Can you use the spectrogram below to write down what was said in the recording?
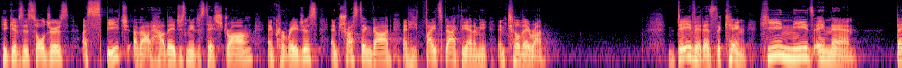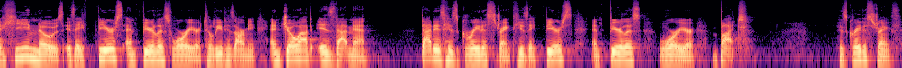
He gives his soldiers a speech about how they just need to stay strong and courageous and trust in God, and he fights back the enemy until they run. David, as the king, he needs a man that he knows is a fierce and fearless warrior to lead his army, and Joab is that man. That is his greatest strength. He is a fierce and fearless warrior, but his greatest strength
